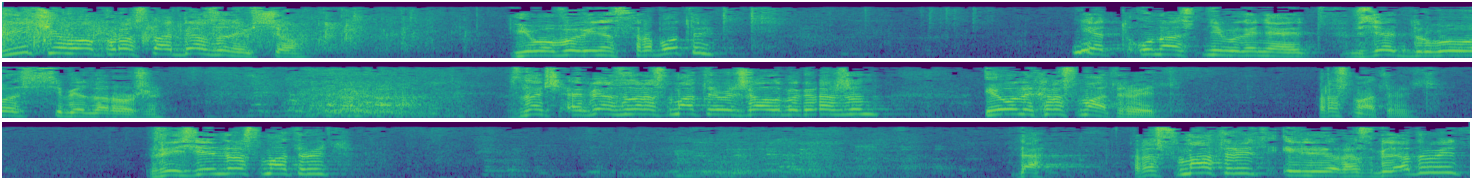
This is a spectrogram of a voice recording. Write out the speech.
Ничего, просто обязан и все. Его выгонят с работы? Нет, у нас не выгоняют. Взять другого себе дороже. Значит, обязан рассматривать жалобы граждан? И он их рассматривает. Рассматривает. Весь день рассматривает. Да. Рассматривает или разглядывает.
